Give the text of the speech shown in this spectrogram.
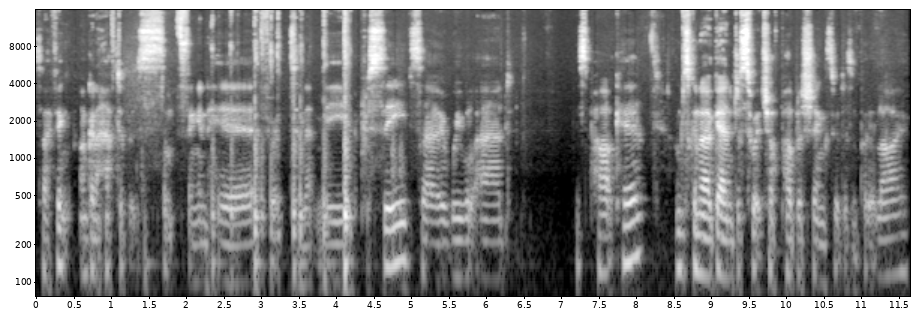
So I think I'm going to have to put something in here for it to let me proceed. So we will add this park here. I'm just going to again just switch off publishing so it doesn't put it live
